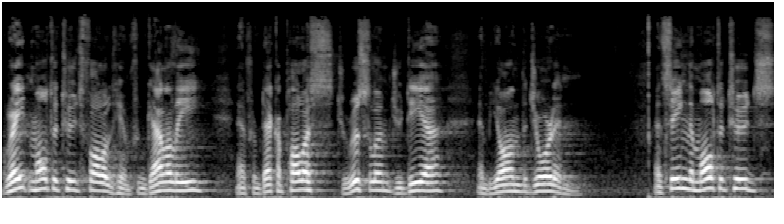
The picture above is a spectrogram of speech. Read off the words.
Great multitudes followed him from Galilee and from Decapolis, Jerusalem, Judea, and beyond the Jordan. And seeing the multitudes,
